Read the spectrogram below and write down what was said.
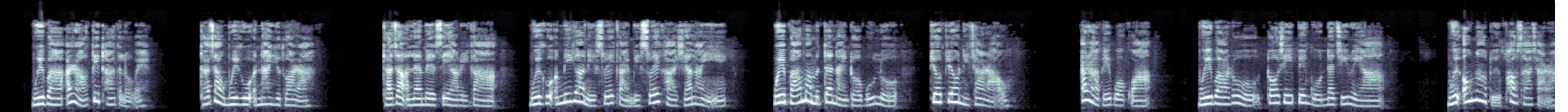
။မွေပါအဲ့ဒါကိုသိထားတယ်လို့ပဲ။ဒါကြောင့်မွေကိုအနိုင်ယူသွားတာ။ဒါကြောင့်အလံပဲဆရာတွေကငွေကိုအမိကနေဆွဲကင်ပြီးဆွဲခါရမ်းလိုက်ရင်ငွေဘာမှမတက်နိုင်တော့ဘူးလို့ပြောပြောနေကြတာ哦အဲ့ဒါပဲပေါ့ကွာငွေပါတို့တောကြီးပင်ကိုနှက်ကြီးတွေဟာငွေအုံနောက်တွေဖောက်စားကြတာ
